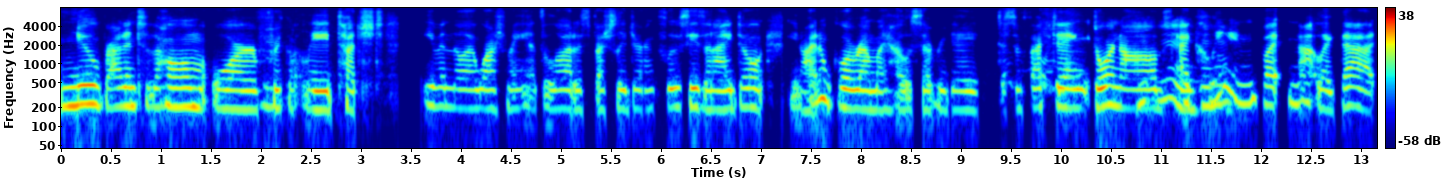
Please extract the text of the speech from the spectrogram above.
new brought into the home or mm-hmm. frequently touched even though I wash my hands a lot, especially during flu season, I don't, you know, I don't go around my house every day disinfecting doorknobs. Mm-hmm. I mm-hmm. clean, but not like that.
